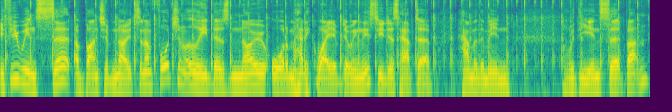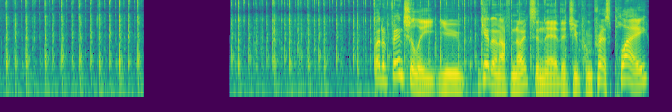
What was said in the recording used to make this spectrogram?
if you insert a bunch of notes, and unfortunately there's no automatic way of doing this, you just have to hammer them in with the insert button. But eventually, you get enough notes in there that you can press play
